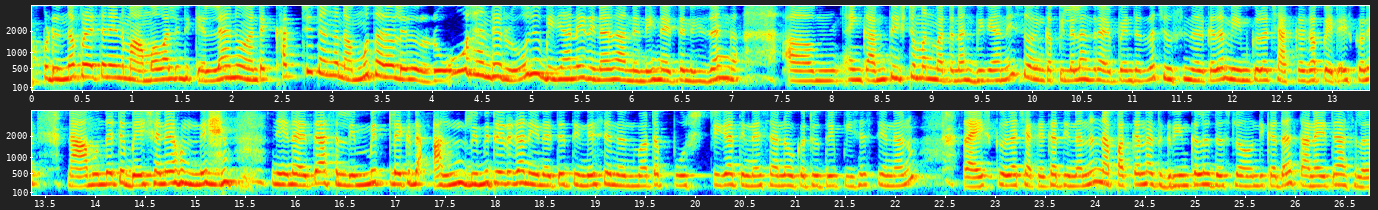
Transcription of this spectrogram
అప్పుడు ఉన్నప్పుడైతే నేను మా అమ్మ వాళ్ళ ఇంటికి వెళ్ళాను. అంటే ఖచ్చితంగా నమ్ముతారో లేదు రోజు అంటే రోజు బిర్యానీ తినేదాన్ని నేనైతే నిజంగా. ఇంకా అంత ఇష్టం అనమాట నాకు బిర్యానీ. సో ఇంకా పిల్లలందరూ అయిపోయిన తర్వాత చూస్తున్నారు కదా మేము కూడా చక్కగా పెట్టేసుకొని నా ముందైతే బేషనే ఉంది. నేనైతే అసలు లిమిట్ లేకుండా అన్లిమిటెడ్గా నేనైతే తినేసాను అనమాట పుష్టిగా తినే తినేసాను. ఒక టూ త్రీ పీసెస్ తిన్నాను. రైస్ కూడా చక్కగా తిన్నాను. నా పక్కన అటు గ్రీన్ కలర్ డ్రెస్లో ఉంది కదా తనైతే అసలు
